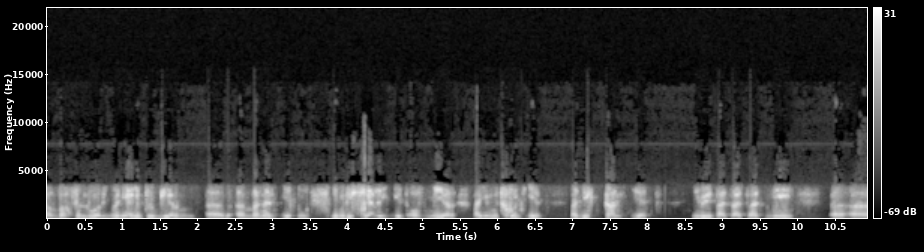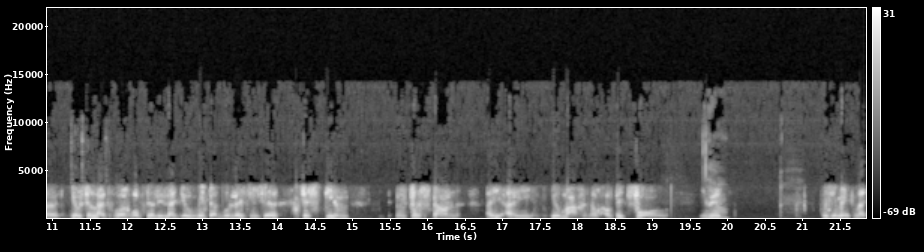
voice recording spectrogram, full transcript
gewig verloor, jy moet nie eintlik probeer uh, uh, minder eet nie. Jy moet dieselfde eet of meer, maar jy moet goed eet wat jy kan eet. Jy weet wat wat wat nie uh uh jou sal laat hoog op tel, laat jou metabooliese stelsel verstaan. Hy hy jou maag nog altyd vol. Jy weet ja. Wat jy met my?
